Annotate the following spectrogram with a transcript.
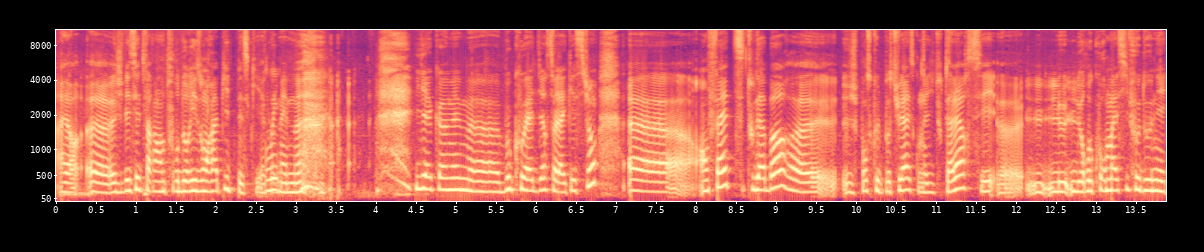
Alors, euh, je vais essayer de faire un tour d'horizon rapide parce qu'il y a quand même Il y a quand même euh, beaucoup à dire sur la question. Euh, en fait, tout d'abord, euh, je pense que le postulat, ce qu'on a dit tout à l'heure, c'est le, recours massif aux données.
